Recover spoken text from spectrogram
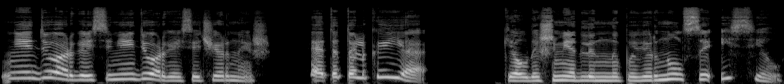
«Не дергайся, не дергайся, Черныш. Это только я». Келдыш медленно повернулся и сел.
